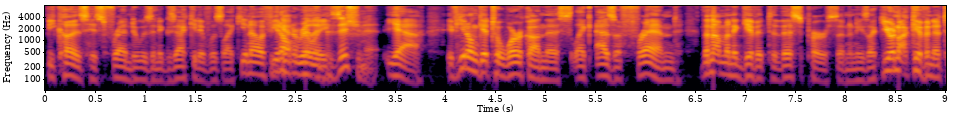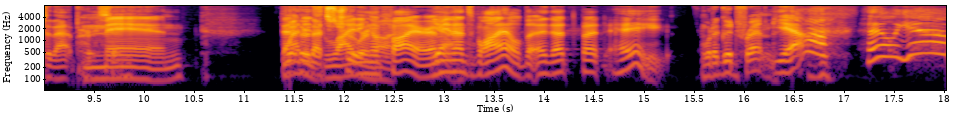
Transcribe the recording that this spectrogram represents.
Because his friend who was an executive was like, you know, if you, gotta don't really really position it. Yeah. If you don't get to work on this like as a friend, then I'm going to give it to this person. And he's like, you're not giving it to that person. Man. that Whether is that's lighting a not. fire. I mean, that's wild. Uh, That, but hey, What a good friend. yeah, hell yeah.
